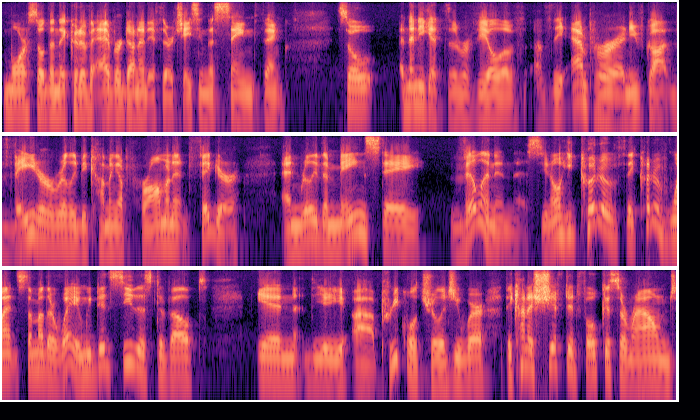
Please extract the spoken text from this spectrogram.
more so than they could have ever done it if they're chasing the same thing. So and then you get the reveal of of the Emperor, and you've got Vader really becoming a prominent figure and really the mainstay villain in this. You know, he could have they could have went some other way, and we did see this developed in the uh, prequel trilogy where they kind of shifted focus around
